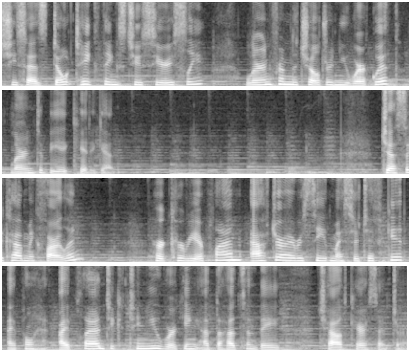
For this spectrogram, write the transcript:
she says, don't take things too seriously. Learn from the children you work with. Learn to be a kid again. Jessica McFarlane, her career plan, after I receive my certificate, I, pl I plan to continue working at the Hudson Bay Child Care Center.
